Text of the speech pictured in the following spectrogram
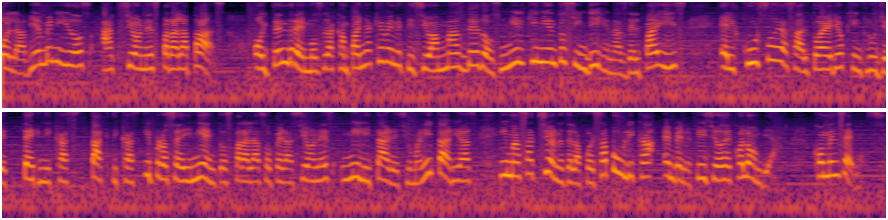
Hola, bienvenidos a Acciones para la Paz. Hoy tendremos la campaña que benefició a más de 2.500 indígenas del país, el curso de asalto aéreo que incluye técnicas, tácticas y procedimientos para las operaciones militares y humanitarias y más acciones de la fuerza pública en beneficio de Colombia. Comencemos.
